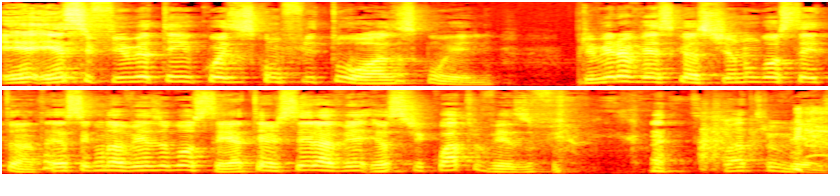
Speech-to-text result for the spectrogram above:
E, esse filme eu tenho coisas conflituosas com ele. Primeira vez que eu assisti, eu não gostei tanto. Aí a segunda vez eu gostei. A terceira vez, eu assisti quatro vezes o filme. quatro vezes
